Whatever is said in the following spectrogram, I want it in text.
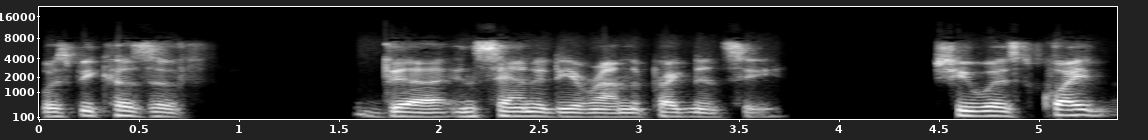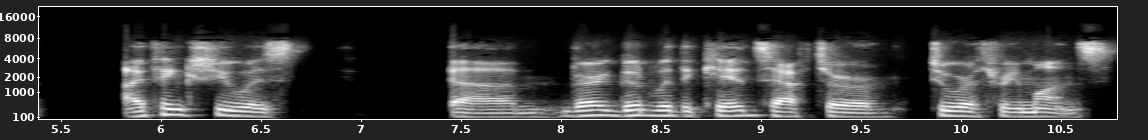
was because of the insanity around the pregnancy. She was quite. I think she was um, very good with the kids after two or three months,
